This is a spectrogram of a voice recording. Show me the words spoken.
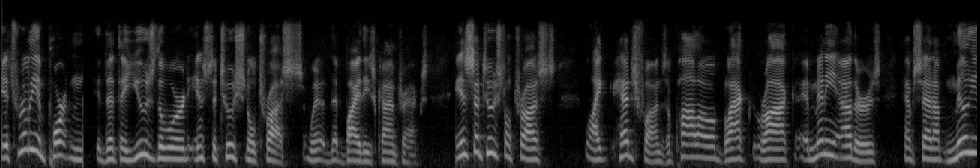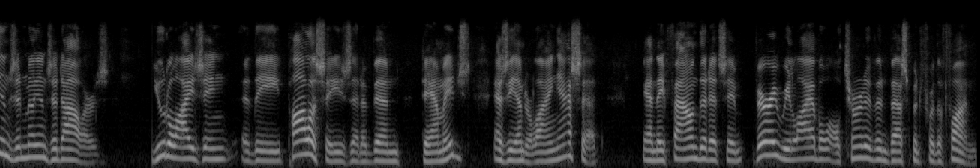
It's really important that they use the word institutional trusts that buy these contracts. Institutional trusts like hedge funds, Apollo, BlackRock, and many others have set up millions and millions of dollars utilizing the policies that have been damaged as the underlying asset. And they found that it's a very reliable alternative investment for the fund.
